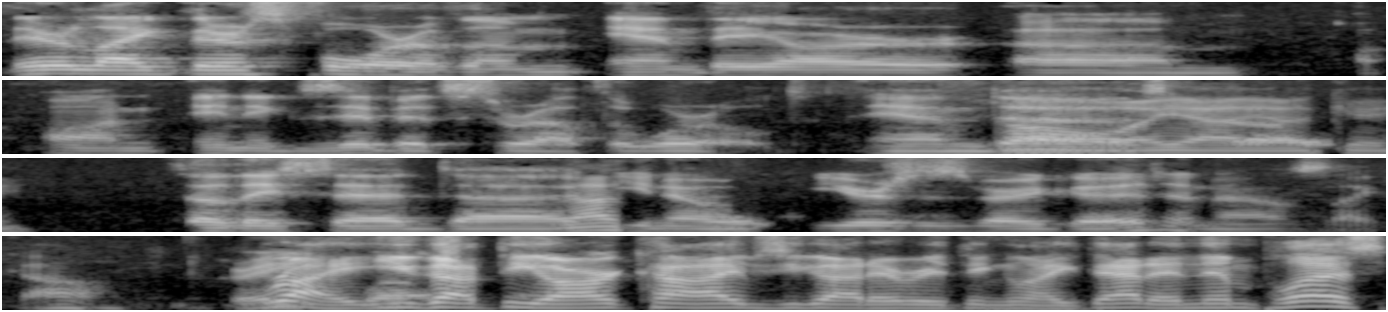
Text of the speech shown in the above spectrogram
They're like there's four of them, and they are um, on in exhibits throughout the world. And uh, oh yeah, so, yeah, okay. so they said, uh, That's- you know, yours is very good, and I was like, oh, great. right. you got the archives, you got everything like that. And then plus,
